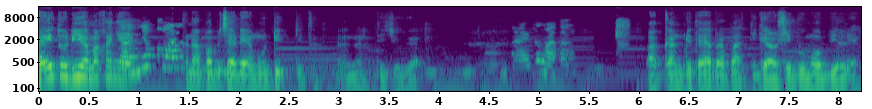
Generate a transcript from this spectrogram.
Nah itu dia makanya. banyak kok Kenapa bisa ada yang mudik gitu? Nggak ngerti juga. nah itu nggak tahu Bahkan beritanya berapa? 300 ribu mobil ya.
